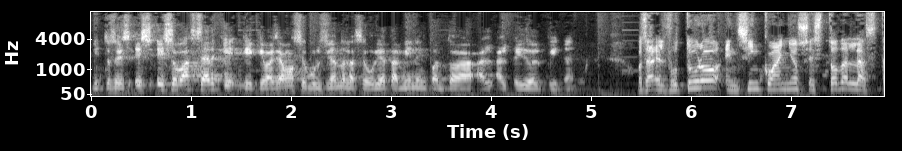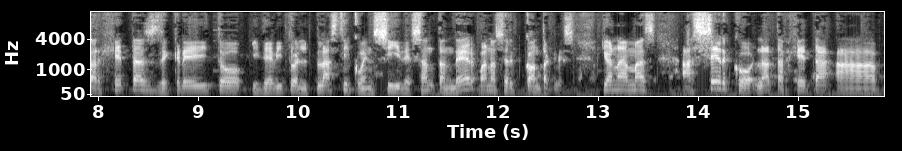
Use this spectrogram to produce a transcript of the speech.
Entonces, eso va a hacer que, que, vayamos evolucionando en la seguridad también en cuanto al, al, pedido del PIN. ¿eh? O sea, el futuro en cinco años es todas las tarjetas de crédito y débito, el plástico en sí de Santander van a ser contactless. Yo nada más acerco la tarjeta a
